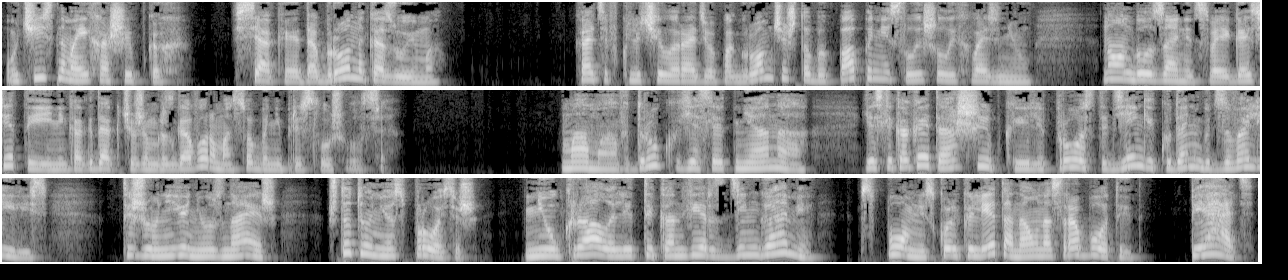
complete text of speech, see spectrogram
учись на моих ошибках. Всякое добро наказуемо». Катя включила радио погромче, чтобы папа не слышал их возню, но он был занят своей газетой и никогда к чужим разговорам особо не прислушивался. «Мама, а вдруг, если это не она?» если какая-то ошибка или просто деньги куда-нибудь завалились, ты же у нее не узнаешь, что ты у нее спросишь? Не украла ли ты конверт с деньгами? Вспомни, сколько лет она у нас работает. Пять!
